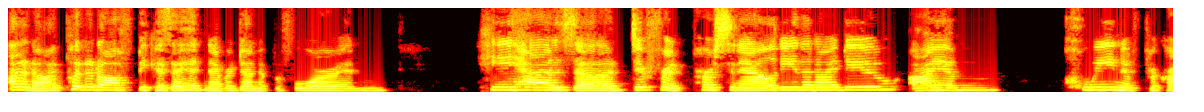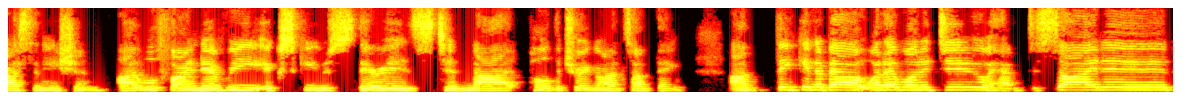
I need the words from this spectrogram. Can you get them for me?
I don't know. I put it off because I had never done it before. And he has a different personality than I do. I am queen of procrastination. I will find every excuse there is to not pull the trigger on something. I'm thinking about what I want to do. I haven't decided.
